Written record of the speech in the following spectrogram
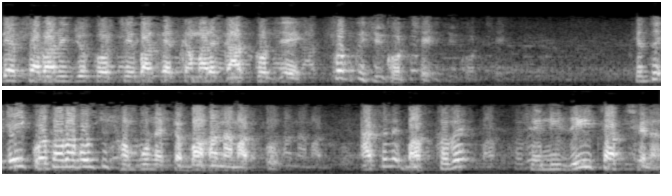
ব্যবসা বাণিজ্য করছে বা ক্ষেত কামারে কাজ করছে সবকিছু করছে। কিন্তু এই কথাটা বলছে সম্পূর্ণ একটা বাহানা মাত্র। আসলে বাস্তবে সে নিজেই চাচ্ছে না।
